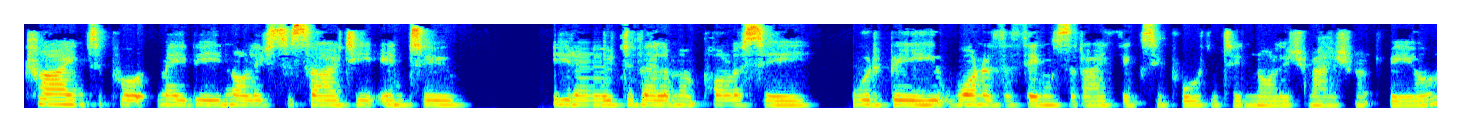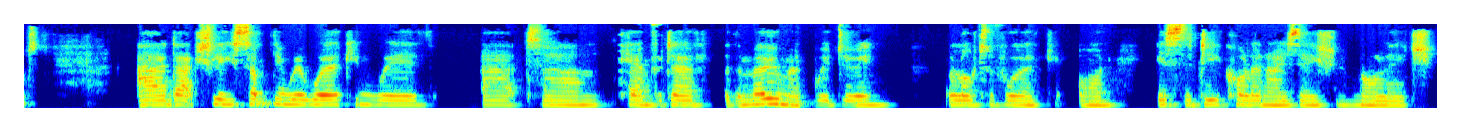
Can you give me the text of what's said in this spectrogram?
trying to put maybe knowledge society into, you know, development policy would be one of the things that I think is important in knowledge management field. And actually something we're working with at um, for Dev at the moment, we're doing a lot of work on is the decolonization of knowledge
